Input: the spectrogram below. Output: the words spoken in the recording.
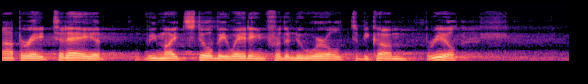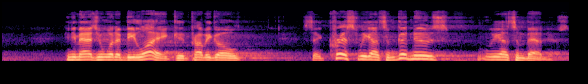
operate today, it, we might still be waiting for the new world to become real. Can you imagine what it'd be like? It'd probably go, say, Chris, we got some good news, we got some bad news.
